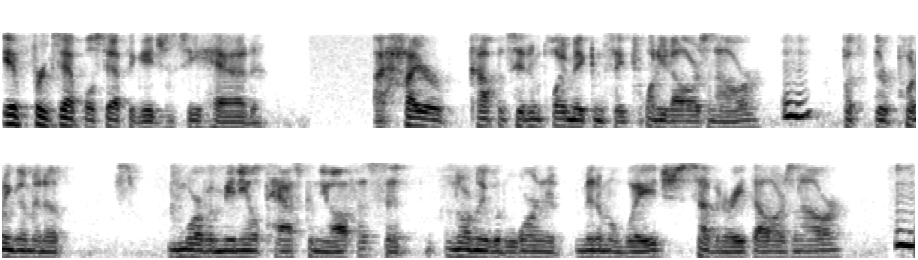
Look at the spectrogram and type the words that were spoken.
if, for example, a staffing agency had a higher compensated employee making, say, $20 an hour, hmm but they're putting them in a more of a menial task in the office that normally would warrant a minimum wage, seven or eight dollars an hour, hmm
